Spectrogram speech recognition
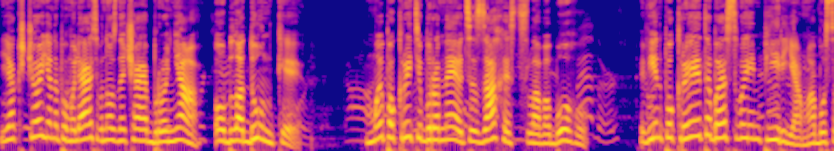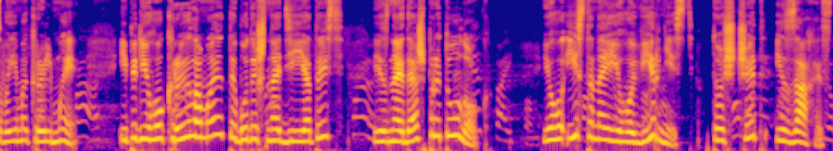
Якщо я не помиляюсь, воно означає броня, обладунки. Ми покриті бронею, це захист, слава Богу. Він покриє тебе своїм пір'ям або своїми крильми, і під його крилами ти будеш надіятись і знайдеш притулок. Його істина і його вірність то щит і захист,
